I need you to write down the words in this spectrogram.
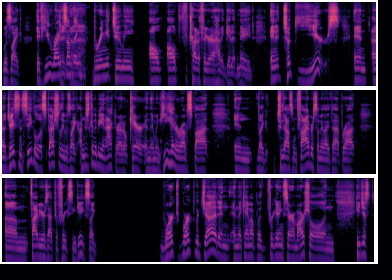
Was like, if you write something, bring it to me. I'll I'll try to figure out how to get it made. And it took years. And uh, Jason Segel especially was like, I'm just going to be an actor. I don't care. And then when he hit a rough spot in like 2005 or something like that, brought um, five years after Freaks and Geeks, like worked worked with Judd and and they came up with Forgetting Sarah Marshall. And he just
